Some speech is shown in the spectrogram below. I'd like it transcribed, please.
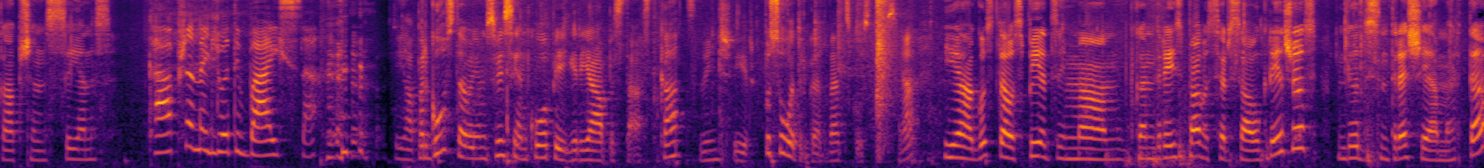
kāpšanas sienas. Kāpšana ir ļoti baisa. Jā, par Gustavu jums visiem kopīgi ir jāpastāsta, kāds viņš ir. Pusotru gadu vecs Gustavs. Ja? Jā, Gustavs piedzima gandrīz pavasara saulgriežos, 23. martā.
